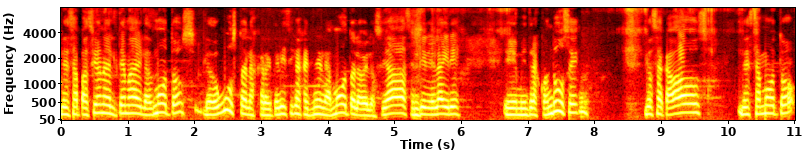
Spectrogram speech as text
les apasiona el tema de las motos. Les gusta las características que tiene la moto, la velocidad, sentir el aire eh, mientras conducen, los acabados de esta moto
